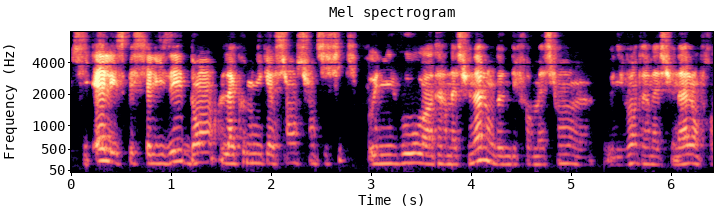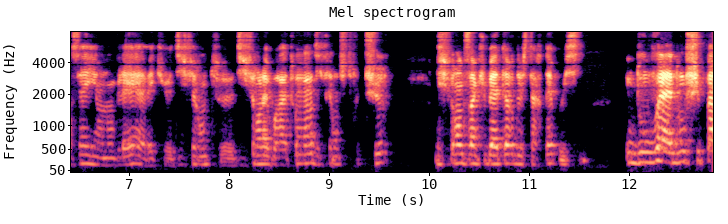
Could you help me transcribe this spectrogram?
qui elle est spécialisée dans la communication scientifique au niveau international. On donne des formations au niveau international en français et en anglais avec différentes, différents laboratoires, différentes structures, différents incubateurs de start-up aussi donc voilà, donc je suis pas,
